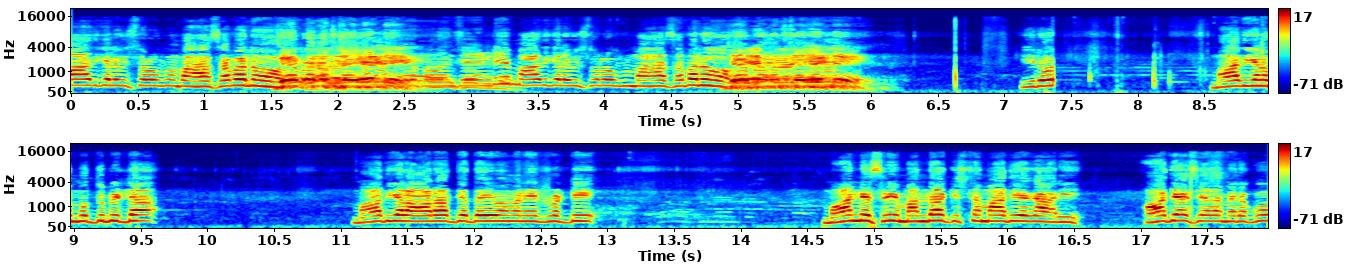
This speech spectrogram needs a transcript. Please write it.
మాదిగల విశ్వరూప మహాసభను. జయప్రదం చేయండి. మాదిగల విశ్వరూప మహాసభను. ఈరోజు మాదిగల ముద్దుబిడ్డ మాదిగల ఆరాధ్య దైవం అనేటువంటి మాన్యశ్రీ మందాకృష్ణ మాదిగ గారి ఆదేశాల మేరకు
